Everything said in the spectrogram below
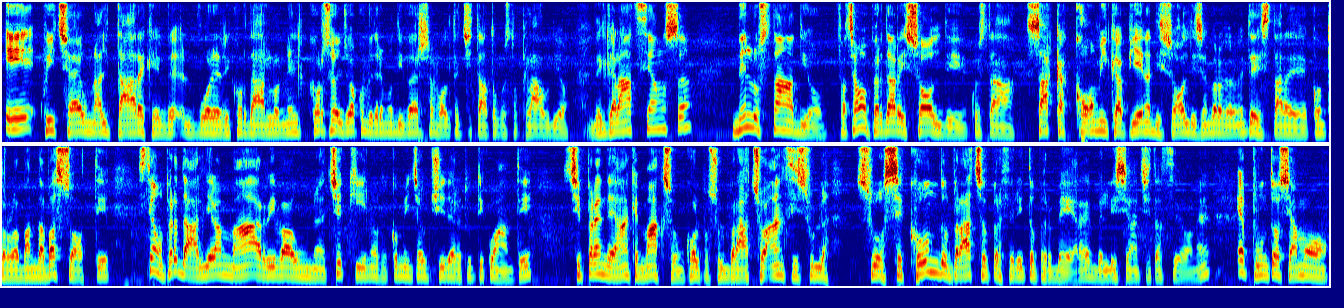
E qui c'è un altare che vuole ricordarlo. Nel corso del gioco vedremo diverse volte citato questo Claudio. Del Galatians nello stadio facciamo per dare i soldi, questa sacca comica piena di soldi, sembra veramente di stare contro la banda Bassotti, stiamo per dargliela ma arriva un cecchino che comincia a uccidere tutti quanti, si prende anche Max un colpo sul braccio, anzi sul suo secondo braccio preferito per bere, bellissima citazione, e appunto siamo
